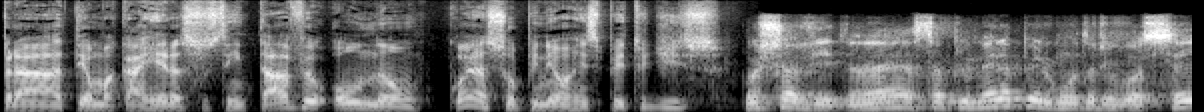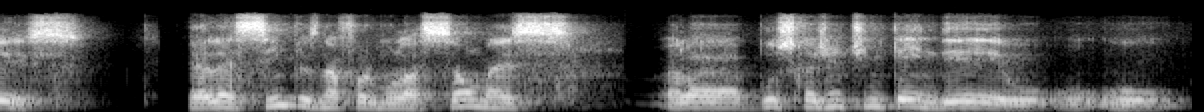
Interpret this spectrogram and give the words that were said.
para ter uma carreira sustentável ou não? Qual é a sua opinião a respeito disso? Poxa vida, né? Essa primeira pergunta de vocês, ela é simples na formulação, mas ela busca a gente entender o, o,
